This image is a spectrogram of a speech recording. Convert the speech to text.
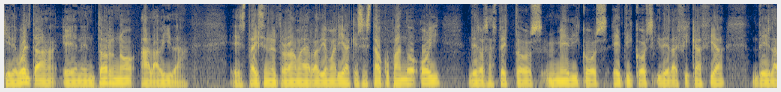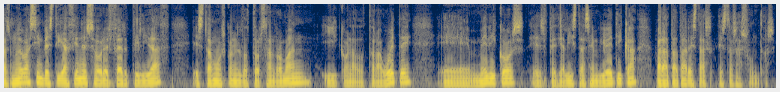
Aquí de vuelta en Entorno a la Vida. Estáis en el programa de Radio María que se está ocupando hoy de los aspectos médicos, éticos y de la eficacia de las nuevas investigaciones sobre fertilidad. Estamos con el doctor San Román y con la doctora Huete, eh, médicos, especialistas en bioética, para tratar estas, estos asuntos.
